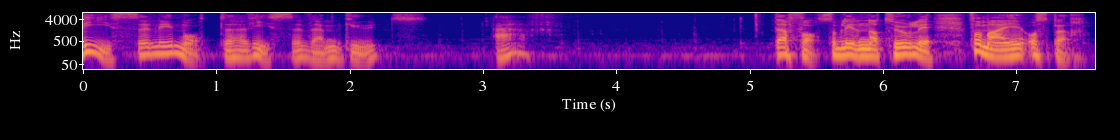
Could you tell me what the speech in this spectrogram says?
viselig måte vise hvem Gud er. Derfor så blir det naturlig for meg å spørre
